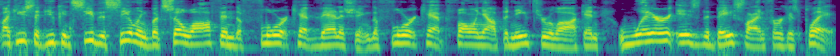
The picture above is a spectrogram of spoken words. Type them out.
like you said, you can see the ceiling, but so often the floor kept vanishing. The floor kept falling out beneath Drew Lock. And where is the baseline for his play?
